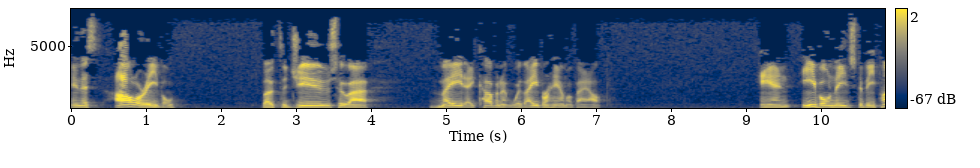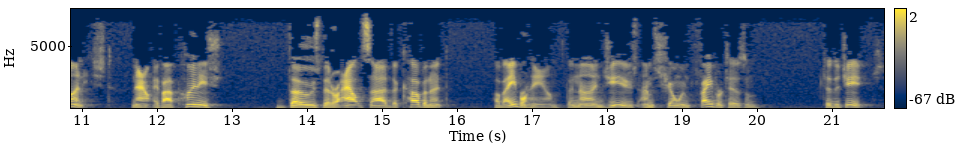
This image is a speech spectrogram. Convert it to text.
in this, all are evil. Both the Jews who I made a covenant with Abraham about, and evil needs to be punished. Now, if I punish those that are outside the covenant of Abraham, the non Jews, I'm showing favoritism to the Jews.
